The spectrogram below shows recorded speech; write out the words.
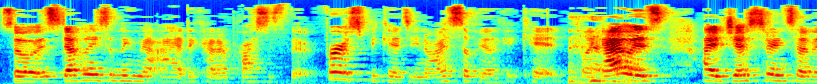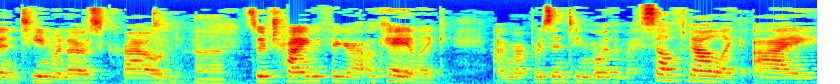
So it's definitely something that I had to kind of process through at first because, you know, I still feel like a kid. Like I was I had just turned 17 when I was crowned. Uh, So trying to figure out, okay, like I'm representing more than myself now. Like I,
